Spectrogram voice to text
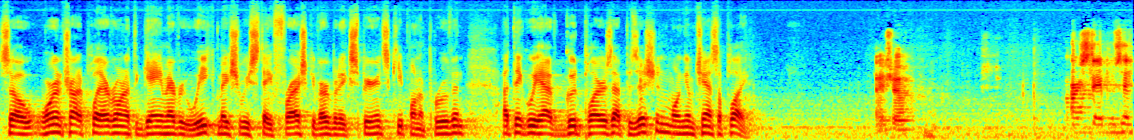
So we're going to try to play everyone at the game every week, make sure we stay fresh, give everybody experience, keep on improving. I think we have good players at position. Want to give them a chance to play. Thanks, Joe. Art Stapleton.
